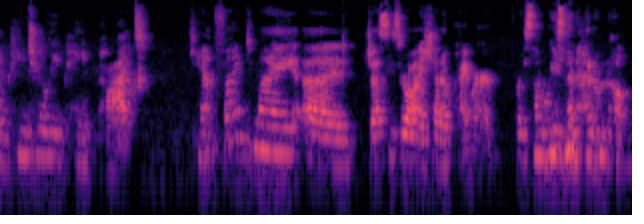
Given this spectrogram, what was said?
my Painterly paint pot. Can't find my uh, Jesse's Girl eyeshadow primer for some reason. I don't know.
